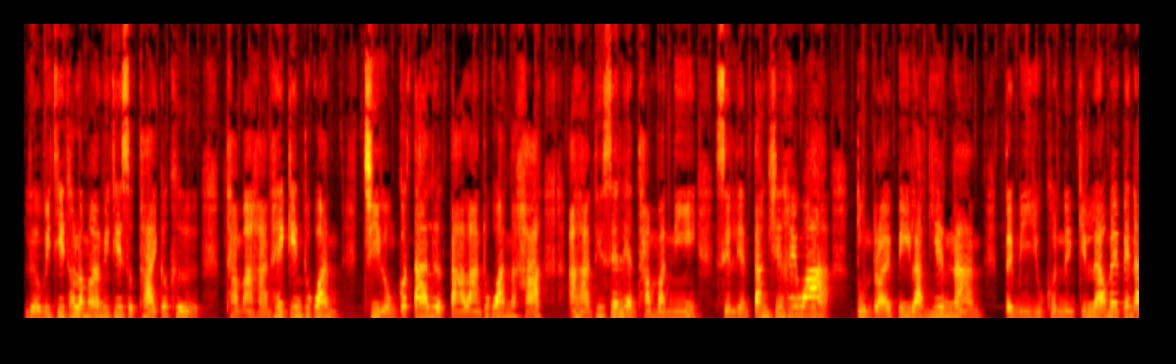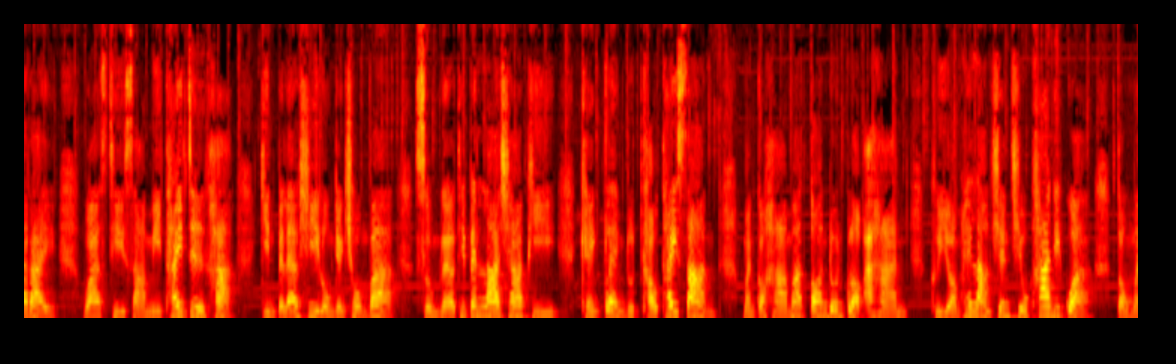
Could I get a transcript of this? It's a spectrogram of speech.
เหลือวิธีทรมานวิธีสุดท้ายก็คือทำอาหารให้กินทุกวัน ชีหลงก็ตาเหลือกตาลานทุกวันนะคะ อาหารที่เสี่ยเหรียญทำวันนี้ เสี่ยเหรียญตั้งชื่อให้ว่าตุนร้อยปีรักยืนนาน แต่มีอยู่คนหนึ่งกินแล้วไม่เป็นอะไร วาทีสามีไทจือค่ะ กินไปแล้วชีหลงยังชมว่า สมแล้วที่เป็นราชาผี แข็งแกร่งดุดเขาไทซานมันก็หามากตอนโดนกรอกอาหาร คือยอมให้หลางเชียนชิวฆ่าดีกว่า ต้องมา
